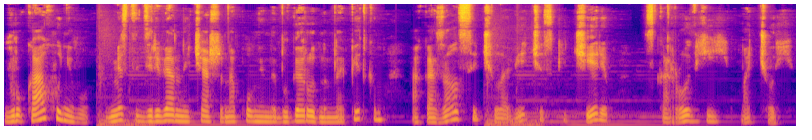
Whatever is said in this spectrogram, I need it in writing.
В руках у него вместо деревянной чаши, наполненной благородным напитком, оказался человеческий череп с коровьей мочой.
